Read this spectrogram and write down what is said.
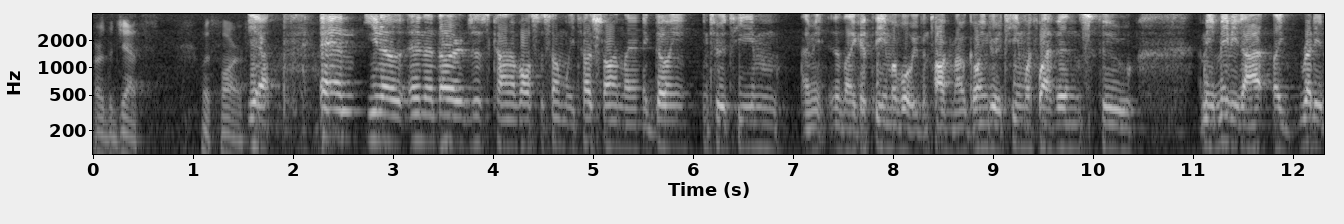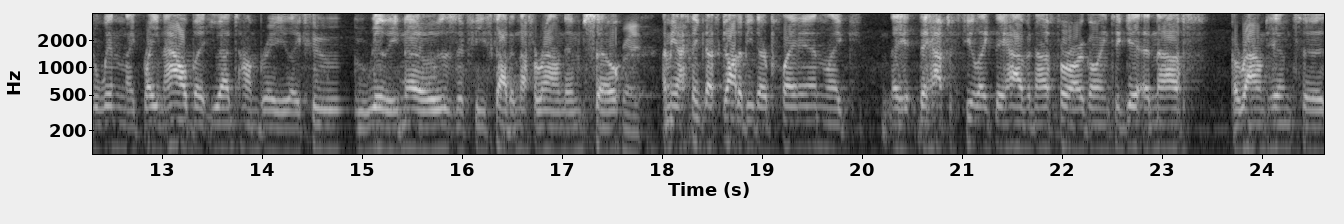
or the Jets with Favre. Yeah, and you know, and another just kind of also something we touched on, like going to a team. I mean, like a theme of what we've been talking about, going to a team with weapons who I mean, maybe not like ready to win like right now, but you had Tom Brady, like who, who really knows if he's got enough around him. So, Right. I mean, I think that's got to be their plan. Like they, they have to feel like they have enough or are going to get enough around him to,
